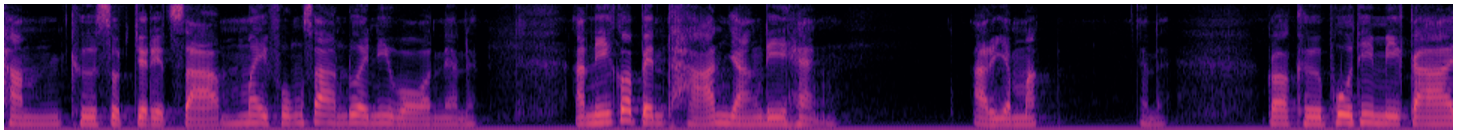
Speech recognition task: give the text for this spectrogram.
ธรรมคือสุดจริตสามไม่ฟุ้งซ่านด้วยนิวรณ์เนี่ยนะอันนี้ก็เป็นฐานอย่างดีแห่งอริยมรรคนะ ก็คือผู้ที่มีกาย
